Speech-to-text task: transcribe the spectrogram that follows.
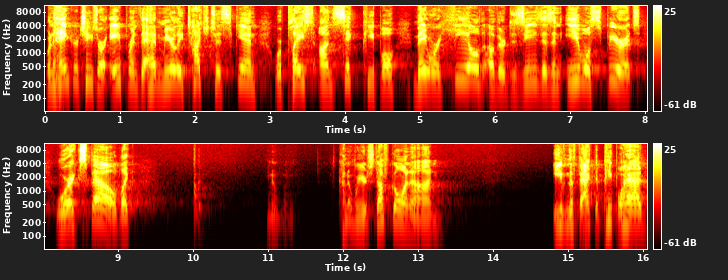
When handkerchiefs or aprons that had merely touched his skin were placed on sick people, they were healed of their diseases and evil spirits were expelled. Like, you know, kind of weird stuff going on. Even the fact that people had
